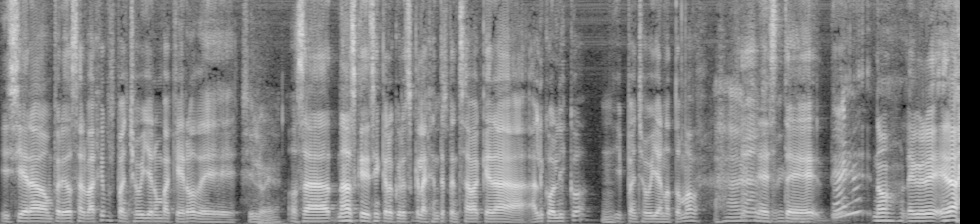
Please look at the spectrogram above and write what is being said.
Y si era un periodo salvaje, pues Pancho Villa era un vaquero de... Sí lo era. O sea, nada más que dicen que lo curioso es que la gente pensaba que era alcohólico y Pancho Villa no tomaba. Ajá. Este, Ah, eh, no, era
